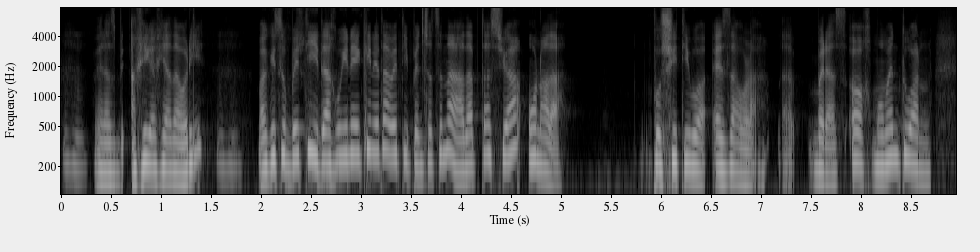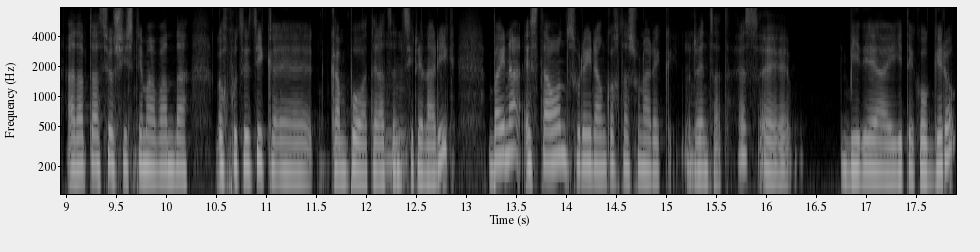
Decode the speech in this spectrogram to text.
mm -hmm. beraz, ahigahia da hori. Mm -hmm. Bakizu beti darguinekin eta beti pentsatzen da adaptazioa ona da positiboa ez da hola. Beraz, hor, momentuan adaptazio sistema banda gorputzetik eh, kanpo ateratzen mm zirelarik, baina ez da hon zure iraunkortasunarek mm rentzat, ez? Eh, bidea egiteko gero,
